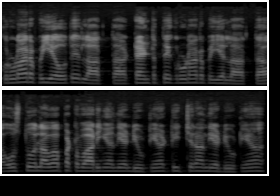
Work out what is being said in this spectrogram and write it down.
ਕਰੋੜਾਂ ਰੁਪਈਆ ਉਹ ਤੇ ਲਾਤਾ ਟੈਂਟ ਤੇ ਕਰੋੜਾਂ ਰੁਪਈਆ ਲਾਤਾ ਉਸ ਤੋਂ ਇਲਾਵਾ ਪਟਵਾਰੀਆਂ ਦੀਆਂ ਡਿਊਟੀਆਂ ਟੀਚਰਾਂ ਦੀਆਂ ਡਿਊਟੀਆਂ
